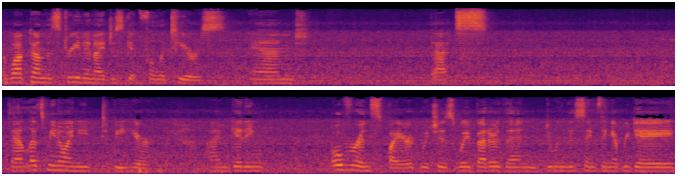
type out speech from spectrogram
I walk down the street and I just get full of tears. And that's that lets me know I need to be here. I'm getting over inspired, which is way better than doing the same thing every day,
